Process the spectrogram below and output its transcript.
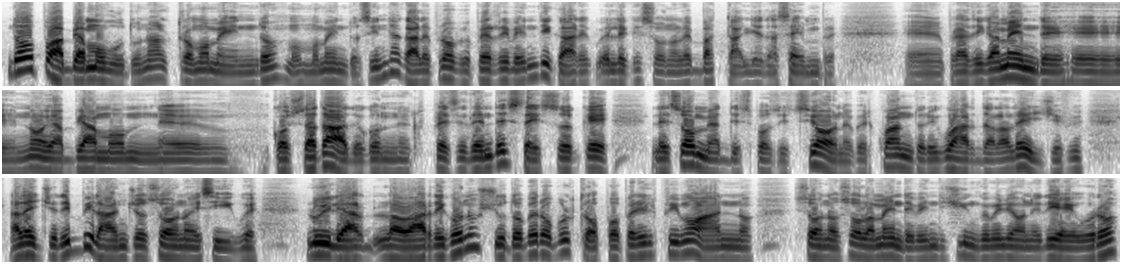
Dopo abbiamo avuto un altro momento, un momento sindacale, proprio per rivendicare quelle che sono le battaglie da sempre. Eh, praticamente eh, noi abbiamo eh, constatato con il Presidente stesso che le somme a disposizione per quanto riguarda la legge, la legge di bilancio sono esigue. Lui lo ha riconosciuto, però purtroppo per il primo anno sono solamente 25 milioni di euro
